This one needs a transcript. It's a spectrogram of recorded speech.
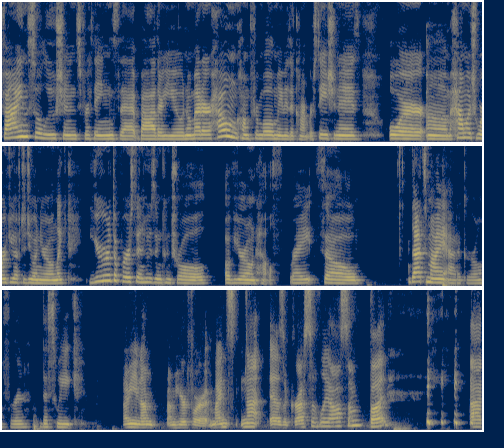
find solutions for things that bother you, no matter how uncomfortable maybe the conversation is or um, how much work you have to do on your own. Like you're the person who's in control of your own health, right? So that's my Atta Girl for this week. I mean, I'm I'm here for it. Mine's not as aggressively awesome, but I,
